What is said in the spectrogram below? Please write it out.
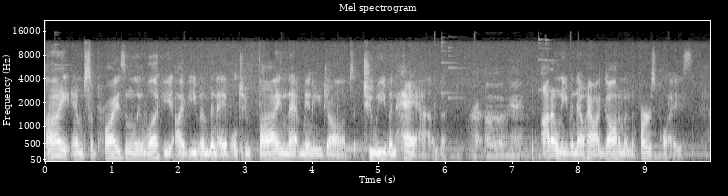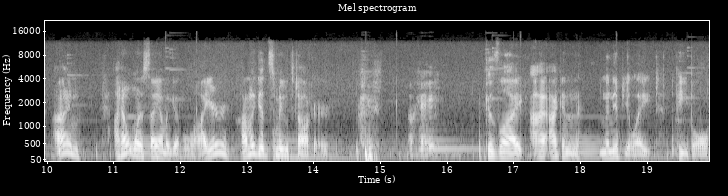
I am surprisingly lucky. I've even been able to find that many jobs to even have. Oh, okay. I don't even know how I got them in the first place. I'm. I don't want to say I'm a good liar. I'm a good smooth talker. Okay. Because, like, I, I can manipulate people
